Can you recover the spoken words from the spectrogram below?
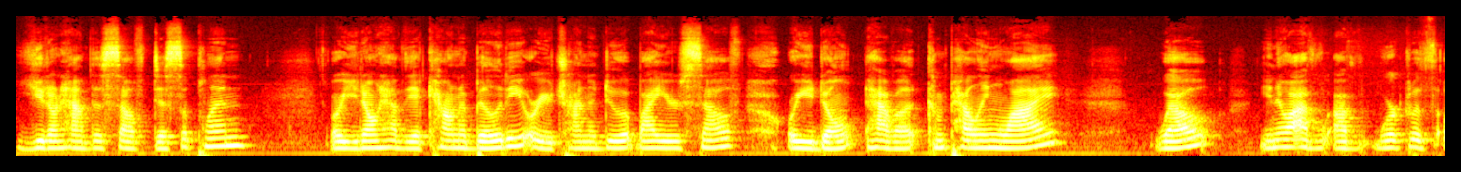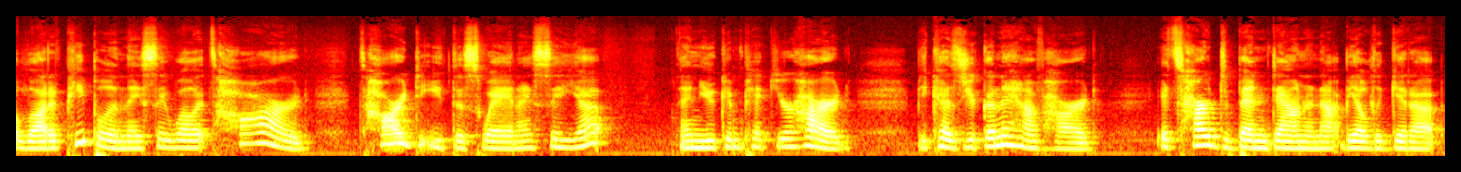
you don't have the self discipline or you don't have the accountability or you're trying to do it by yourself or you don't have a compelling why. Well, you know, I've, I've worked with a lot of people and they say, well, it's hard. It's hard to eat this way. And I say, yep. And you can pick your hard because you're going to have hard. It's hard to bend down and not be able to get up.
